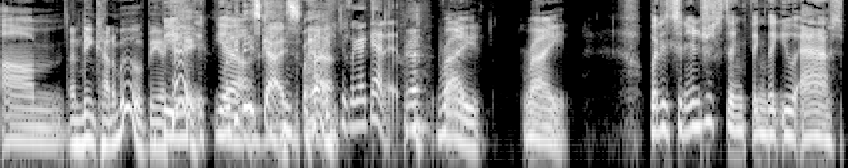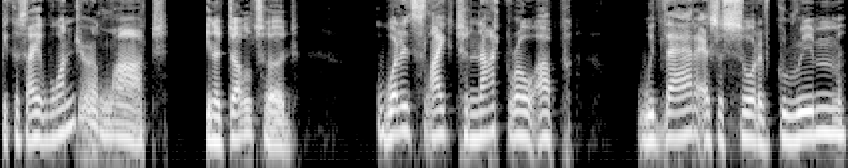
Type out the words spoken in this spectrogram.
Um, and being kind of moved, being like, Being- hey, look at these guys. Yeah. He's like, I get it. Right, right. But it's an interesting thing that you ask because I wonder a lot in adulthood what it's like to not grow up with that as a sort of grim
